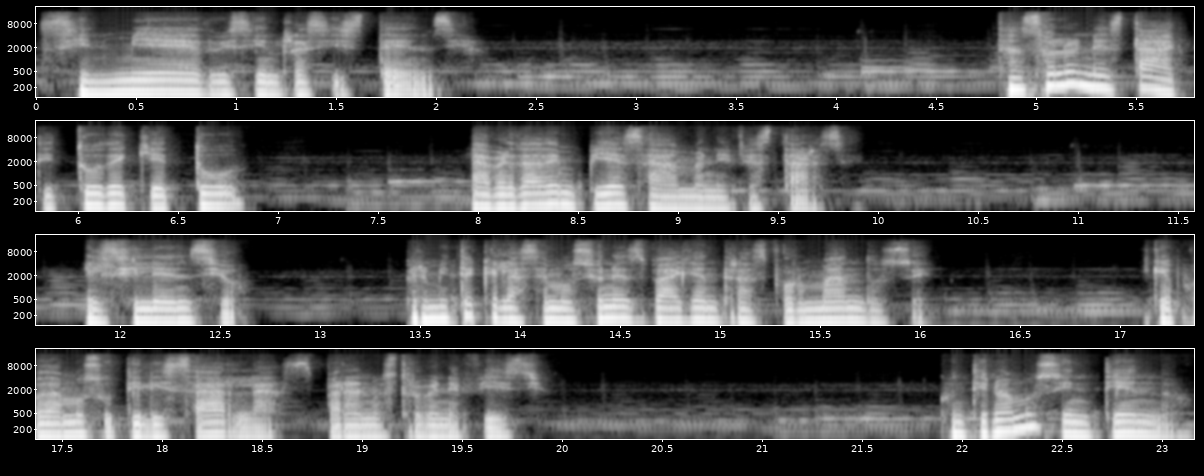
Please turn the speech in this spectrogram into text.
sin miedo y sin resistencia. Tan solo en esta actitud de quietud, la verdad empieza a manifestarse. El silencio permite que las emociones vayan transformándose y que podamos utilizarlas para nuestro beneficio. Continuamos sintiendo,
